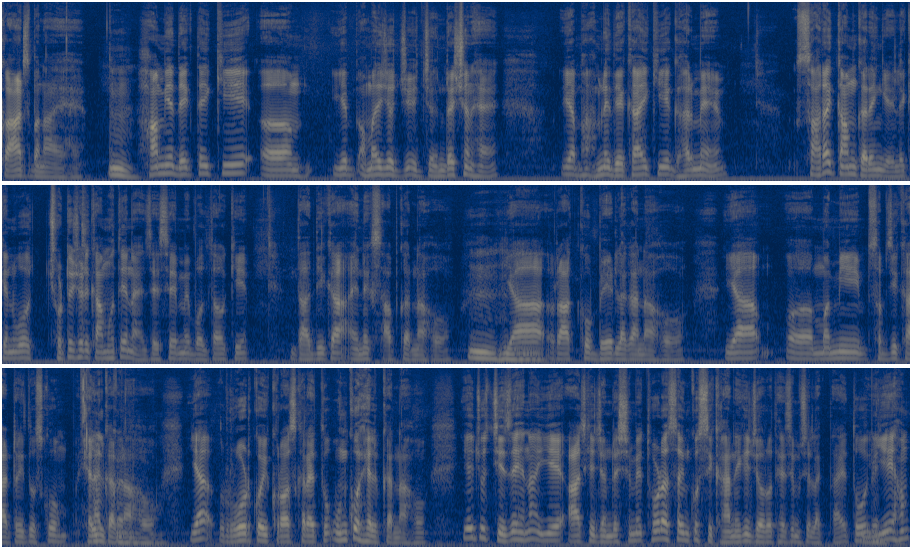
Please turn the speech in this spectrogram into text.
कार्ड्स बनाए हैं। हम्म, हम ये देखते हैं कि ये हमारी जो जनरेशन है ये हमने देखा है कि ये घर में सारा काम करेंगे लेकिन वो छोटे छोटे काम होते हैं ना जैसे मैं बोलता हूँ कि दादी का ऐनक साफ़ करना हो हम्म, या हम्म, रात को बेड लगाना हो या मम्मी सब्ज़ी काट रही तो उसको हेल्प करना करना हो हो। या रोड कोई क्रॉस कराए तो उनको हेल्प करना हो। ये जो चीज़ें हैं ना ये आज के जनरेशन में थोड़ा सा इनको सिखाने की ज़रूरत है ऐसे मुझे लगता है। तो ये हम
